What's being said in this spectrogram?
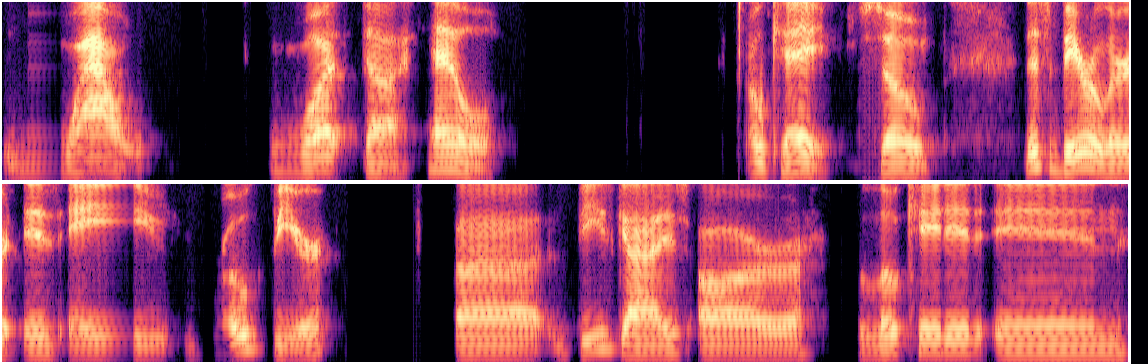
wow. What the hell? Okay, so this beer alert is a rogue beer. Uh these guys are located in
